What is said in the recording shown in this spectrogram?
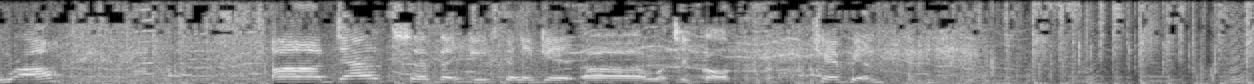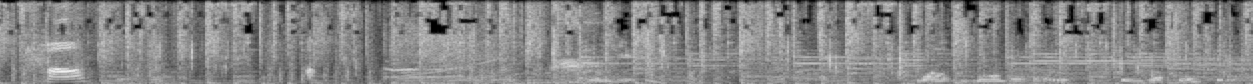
Raw. Uh, Dad said that he was gonna get, uh, what's it called? Champion. Huh? Oh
